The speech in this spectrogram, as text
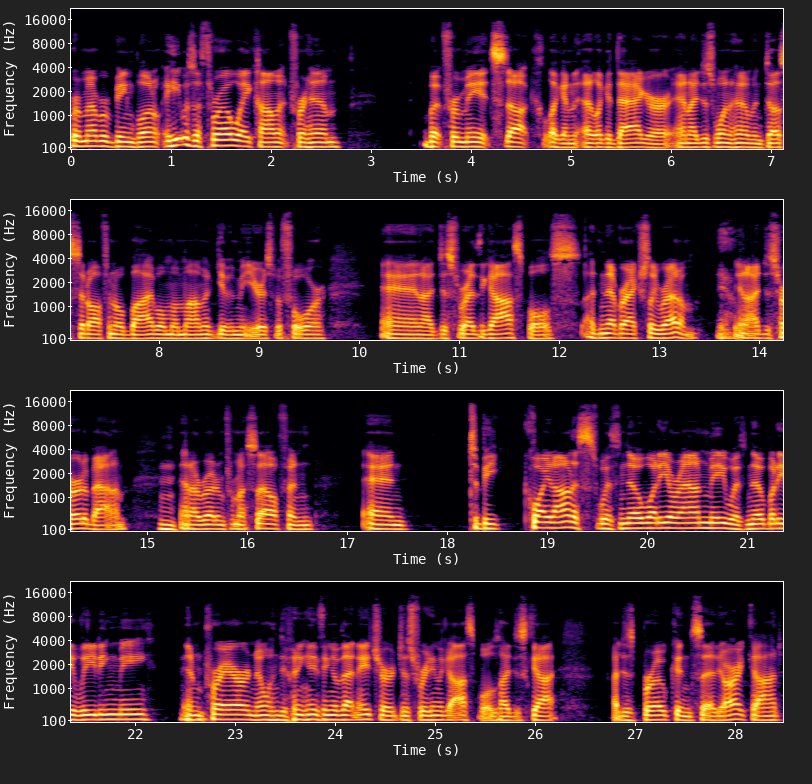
remember being blown. He was a throwaway comment for him but for me, it stuck like an like a dagger. And I just went home and dusted off an old Bible my mom had given me years before, and I just read the Gospels. I'd never actually read them. Yeah. You know, I just heard about them, mm-hmm. and I read them for myself. And and to be quite honest, with nobody around me, with nobody leading me mm-hmm. in prayer, no one doing anything of that nature, just reading the Gospels, I just got, I just broke and said, "All right, God."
